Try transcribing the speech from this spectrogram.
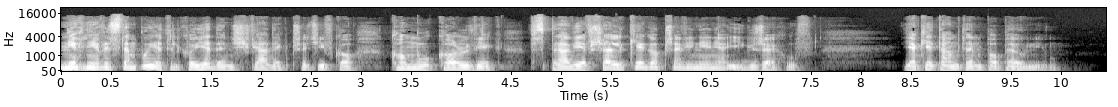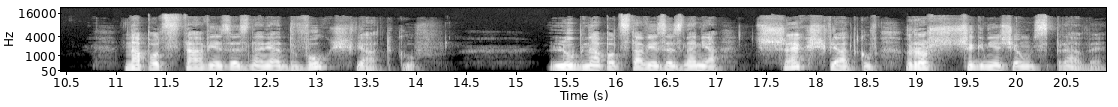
Niech nie występuje tylko jeden świadek przeciwko komukolwiek w sprawie wszelkiego przewinienia i grzechów, jakie tamten popełnił. Na podstawie zeznania dwóch świadków lub na podstawie zeznania trzech świadków rozstrzygnie się sprawę.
